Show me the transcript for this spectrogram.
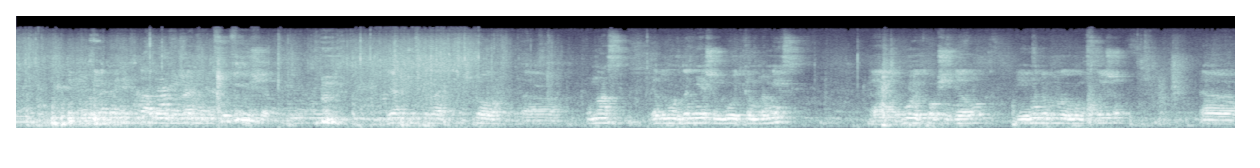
Уважаемые депутаты, уважаемые присутствующие, я хочу сказать, что э, у нас, я думаю, в дальнейшем будет компромисс, э, будет общий диалог, и мы друг друга будем слышать. Э,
